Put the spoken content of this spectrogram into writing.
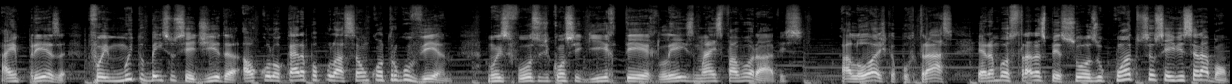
A empresa foi muito bem sucedida ao colocar a população contra o governo, no esforço de conseguir ter leis mais favoráveis. A lógica por trás era mostrar às pessoas o quanto seu serviço era bom,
